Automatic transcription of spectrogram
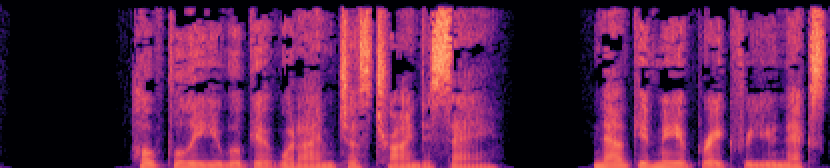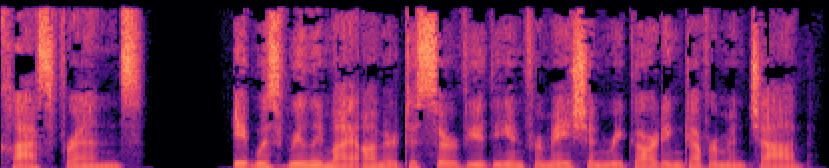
Hopefully, you will get what I'm just trying to say. Now, give me a break for you, next class friends. It was really my honor to serve you the information regarding government job.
